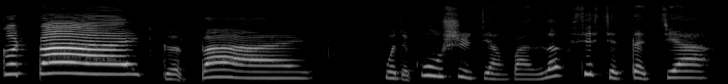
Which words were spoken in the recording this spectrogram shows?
Goodbye! Goodbye! 我的故事讲完了，谢谢大家。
